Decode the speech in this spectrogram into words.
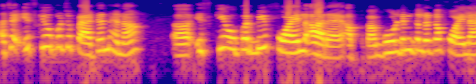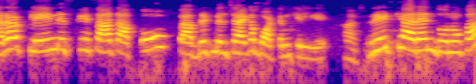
अच्छा इसके ऊपर जो पैटर्न है ना इसके ऊपर भी फॉइल आ रहा है आपका। गोल्डन कलर का फॉइल आ रहा है और प्लेन इसके साथ आपको फैब्रिक मिल जाएगा बॉटम के लिए। हाँ जी। रेट क्या आ रहा है इन दोनों का?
